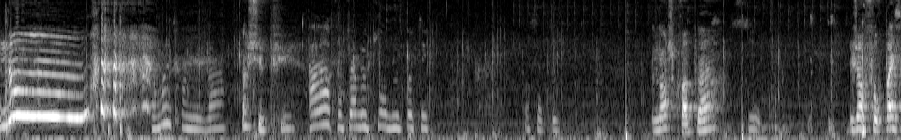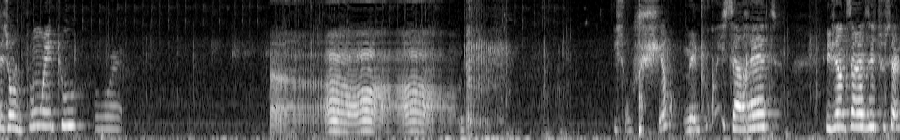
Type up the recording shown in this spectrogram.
Non Comment est-ce qu'on y va Oh, je sais plus. Ah, faut faire le tour du côté. Oh, ça fait... Non, je crois pas. Si. Genre, faut repasser sur le pont et tout. Ouais. Euh, oh, oh. Ils sont chiants. Mais pourquoi ils s'arrêtent? Il vient de s'arrêter tout seul.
